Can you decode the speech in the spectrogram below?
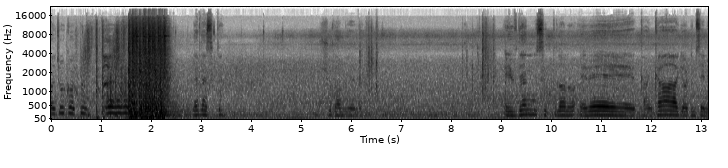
Ay çok korktum. Oo, oo. Nereden sıktı? Şuradan bir yerden. Evden mi sıktı lan o? Evet kanka gördüm seni.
